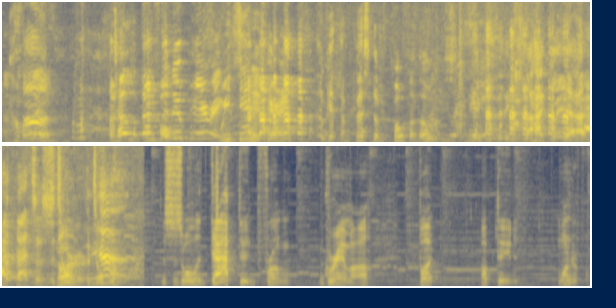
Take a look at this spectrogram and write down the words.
That's Come so on! nice. Tell the That's people. the new pairing. We did it! Pairing. We'll get the best of both of those. exactly, yeah. That's a starter. yeah. This is all adapted from Grandma, but updated. Wonderful.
